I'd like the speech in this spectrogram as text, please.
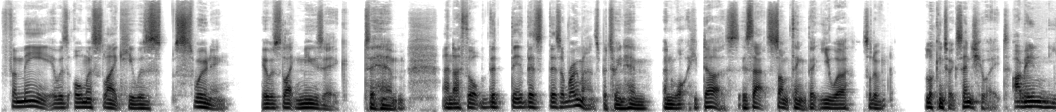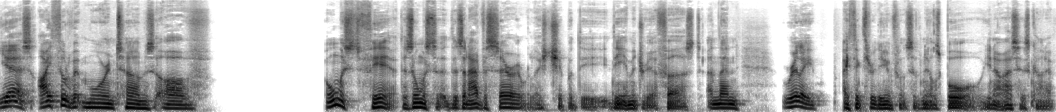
for me it was almost like he was swooning. It was like music to him. And i thought there's there's a romance between him and what he does. Is that something that you were sort of looking to accentuate I mean, yes, I thought of it more in terms of almost fear. There's almost a, there's an adversarial relationship with the the imagery at first, and then really, I think through the influence of Niels Bohr, you know, as his kind of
